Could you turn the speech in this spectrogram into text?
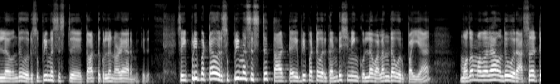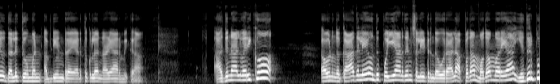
இல்லை வந்து ஒரு சுப்ரீமசிஸ்ட் தாட்டுக்குள்ளே நுழைய ஆரம்பிக்குது. ஸோ இப்படிப்பட்ட ஒரு சுப்ரீமசிஸ்ட்டு தாட்டு இப்படிப்பட்ட ஒரு கண்டிஷனிங்குள்ளே வளர்ந்த ஒரு பையன் முத முதல்ல வந்து ஒரு அசர்ட்டிவ் தலித் உமன் அப்படின்ற இடத்துக்குள்ளே நுழைய ஆரம்பிக்கிறான். அது நாள் வரைக்கும் அவனுங்க காதலே வந்து பொய்யானதுன்னு சொல்லிட்டு இருந்த ஒரு ஆள் அப்போ தான் முத முறையாக எதிர்ப்பு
